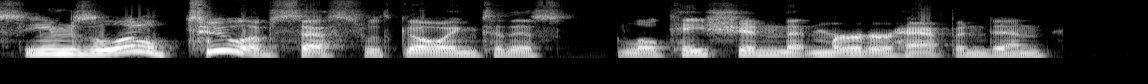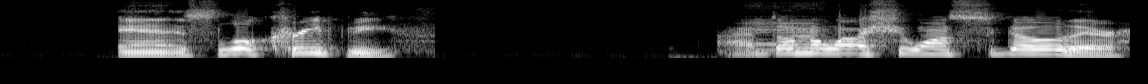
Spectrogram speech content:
seems a little too obsessed with going to this location that murder happened in and it's a little creepy. I don't know why she wants to go there.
